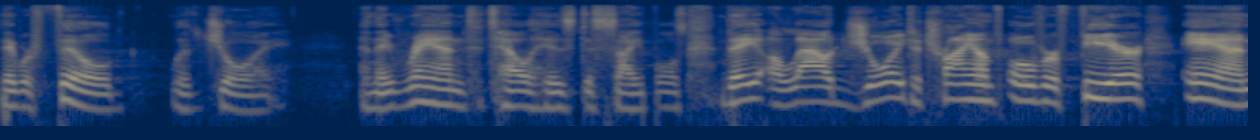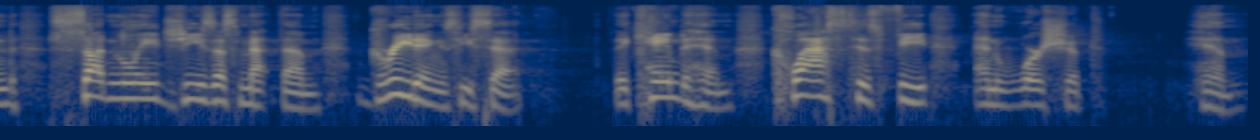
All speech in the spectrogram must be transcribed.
they were filled with joy and they ran to tell his disciples. They allowed joy to triumph over fear, and suddenly Jesus met them. Greetings, he said. They came to him, clasped his feet, and worshiped him.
